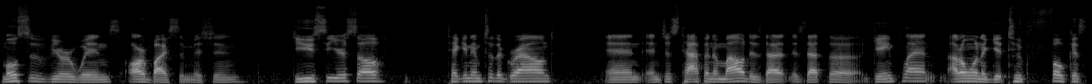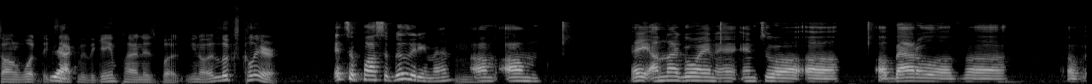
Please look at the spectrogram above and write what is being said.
Most of your wins are by submission. Do you see yourself taking him to the ground and and just tapping them out? Is that is that the game plan? I don't want to get too focused on what exactly yeah. the game plan is, but you know it looks clear. It's a possibility, man. Mm-hmm. Um um hey, I'm not going into a a, a battle of uh, of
